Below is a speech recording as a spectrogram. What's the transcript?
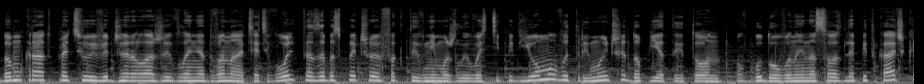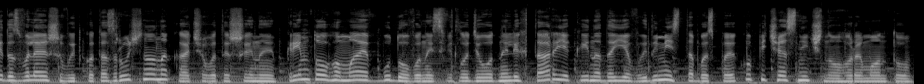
Домкрат працює від джерела живлення 12 вольт та забезпечує ефективні можливості підйому, витримуючи до 5 тонн. Вбудований насос для підкачки дозволяє швидко та зручно накачувати шини. Крім того, має вбудований світлодіодний ліхтар, який надає видимість та безпеку під час нічного ремонту.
